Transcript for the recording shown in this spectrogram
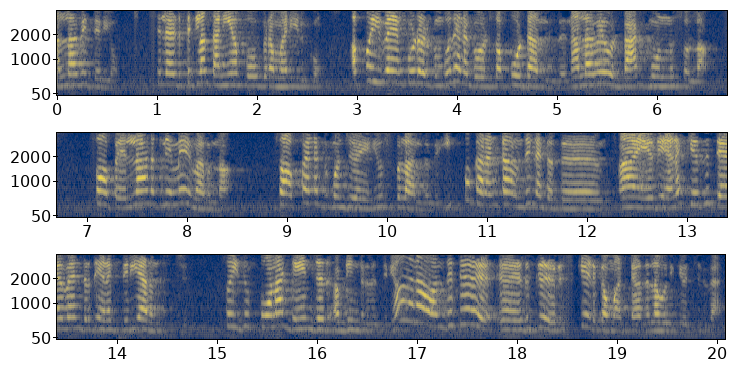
நல்லாவே தெரியும். சில இடத்துக்குலாம் தனியா போகிற மாதிரி இருக்கும். அப்போ இவன் என் கூட இருக்கும்போது எனக்கு ஒரு சப்போர்ட்டா இருந்தது. நல்லாவே ஒரு பேக் போன்னு சொல்லலாம். ஸோ அப்போ எல்லா இடத்துலயுமே இவன் இருந்தான். அப்போ எனக்கு கொஞ்சம் யூஸ்ஃபுல்லா இருந்தது. இப்போ கரண்டா வந்து எனக்கு அது எது எனக்கு எது தேவைன்றது எனக்கு தெரிய ஆரம்பிச்சிச்சு. சோ இது போனா டேஞ்சர் அப்படின்றது தெரியும். அதை நான் வந்துட்டு இதுக்கு ரிஸ்க் எடுக்க மாட்டேன். அதெல்லாம் ஒதுக்கி வச்சிருவேன்.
